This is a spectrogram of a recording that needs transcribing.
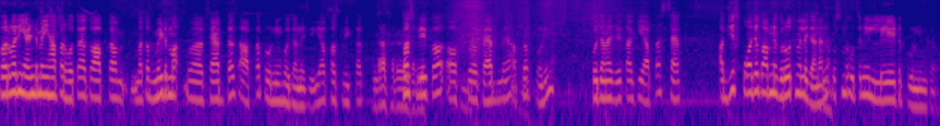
फरवरी। एंड में यहाँ पर होता है तो आपका मतलब मिड फैब तक आपका प्रूनिंग हो जाना चाहिए या फ़र्स्ट वीक तक। फ़र्स्ट वीक ऑफ़ फैब में आपका प्रूनिंग हो जाना चाहिए ताकि आपका सैप अब जिस पौधे को आपने ग्रोथ में ले जाना है ना उसमें उतनी लेट प्रूनिंग करो।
